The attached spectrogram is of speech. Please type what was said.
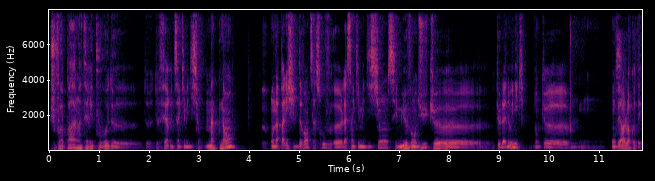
je vois pas l'intérêt pour eux de, de, de faire une cinquième édition. Maintenant, on n'a pas les chiffres de vente, ça se trouve, euh, la cinquième édition, c'est mieux vendu que, euh, que l'anneau unique. Donc, euh, on verra de leur côté.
